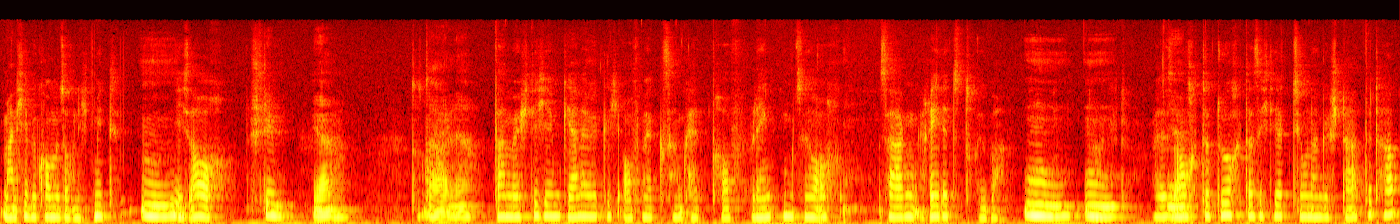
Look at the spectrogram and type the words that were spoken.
Manche bekommen es auch nicht mit. Ich auch. Stimmt, ja. Total, ja. Da möchte ich eben gerne wirklich Aufmerksamkeit drauf lenken, so auch sagen, redet drüber. Mhm, mhm. Weil es ja. auch dadurch, dass ich die Aktionen gestartet habe,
